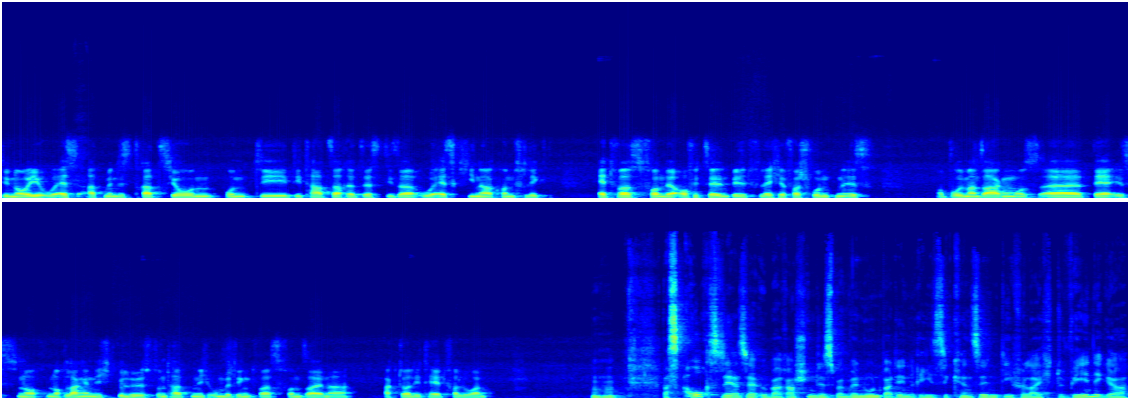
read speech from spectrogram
die neue US-Administration und die, die Tatsache, dass dieser US-China-Konflikt etwas von der offiziellen Bildfläche verschwunden ist, obwohl man sagen muss, äh, der ist noch, noch lange nicht gelöst und hat nicht unbedingt was von seiner Aktualität verloren. Mhm. Was auch sehr, sehr überraschend ist, wenn wir nun bei den Risiken sind, die vielleicht weniger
